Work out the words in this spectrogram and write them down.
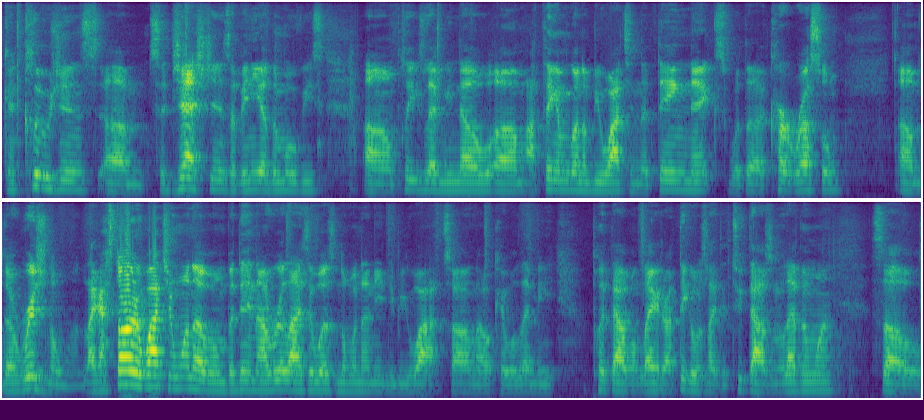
conclusions, um, suggestions of any other movies. Um, please let me know. Um, I think I'm going to be watching The Thing next with uh, Kurt Russell um, the original one. Like I started watching one of them, but then I realized it wasn't the one I needed to be watched. So I'm like, okay, well let me put that one later. I think it was like the 2011 one. So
